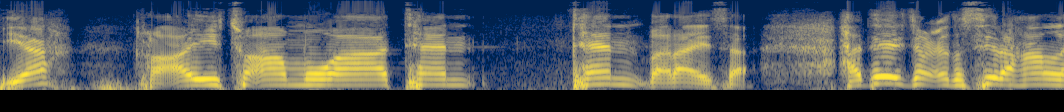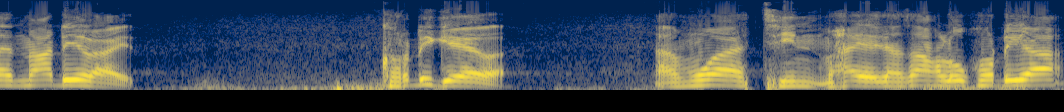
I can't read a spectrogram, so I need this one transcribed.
yah ra'aytu amwaatan tan baan haysaa haddii ay jamcu tasiir ahaan lahayd maxaa dhihi lahayd? Kordhigeeda. Amwaatin maxaa lagu kordhigaa?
